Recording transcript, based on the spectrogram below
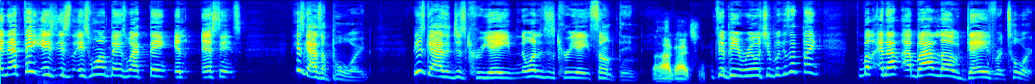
and I think it's, it's, it's one of the things where I think, in essence, these guys are bored. These guys are just creating, they want to just create something. I got you. to be real with you because I think, but and I- but I love Dame's retort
